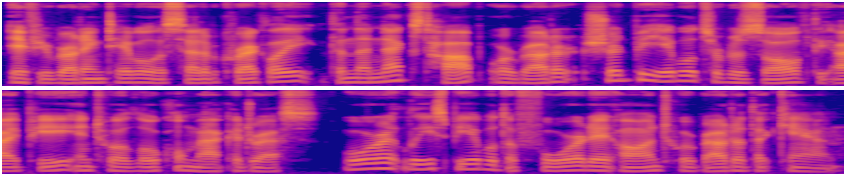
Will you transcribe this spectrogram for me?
If your routing table is set up correctly, then the next hop or router should be able to resolve the IP into a local MAC address, or at least be able to forward it on to a router that can.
